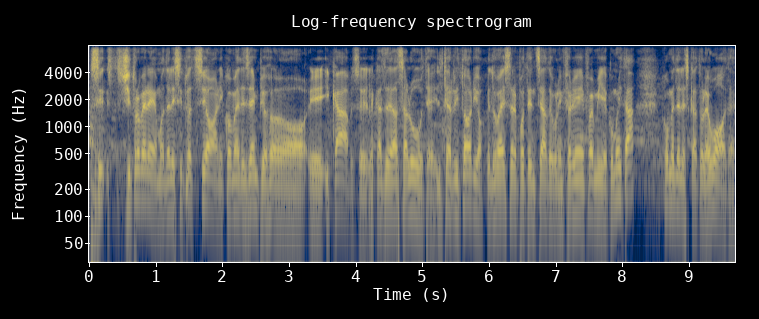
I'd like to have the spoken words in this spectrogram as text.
si, ci troveremo delle situazioni come ad esempio eh, i CABS, le case della salute, il territorio che doveva essere potenziato con l'infermeria di famiglia e comunità come delle scatole vuote.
